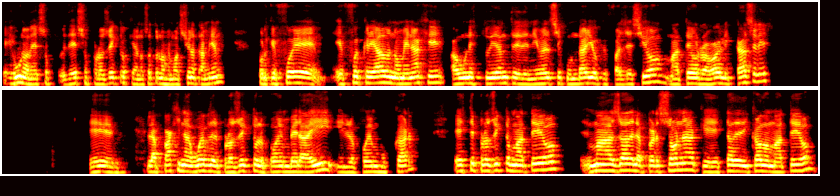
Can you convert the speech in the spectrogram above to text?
es uno de esos, de esos proyectos que a nosotros nos emociona también, porque fue, eh, fue creado en homenaje a un estudiante de nivel secundario que falleció, Mateo Rabagli Cáceres. Eh, la página web del proyecto lo pueden ver ahí y lo pueden buscar. Este proyecto Mateo, más allá de la persona que está dedicado a Mateo,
